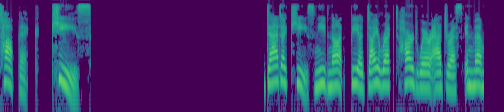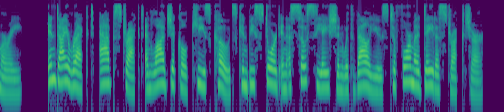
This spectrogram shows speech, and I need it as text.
Topic: Keys. Data keys need not be a direct hardware address in memory. Indirect, abstract and logical keys codes can be stored in association with values to form a data structure.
